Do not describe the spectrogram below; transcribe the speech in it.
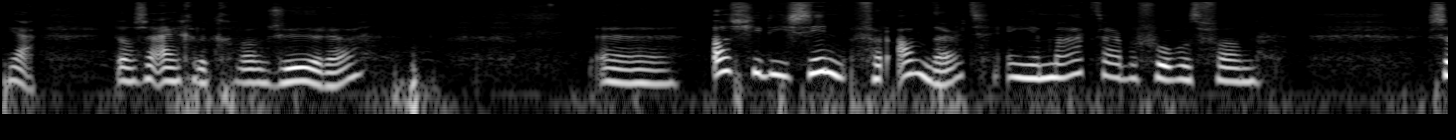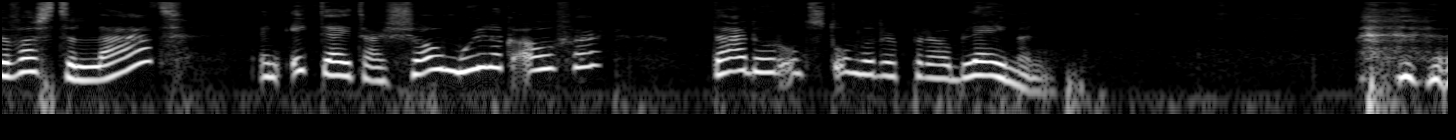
Ja, dat is eigenlijk gewoon zeuren. Uh, als je die zin verandert en je maakt daar bijvoorbeeld van. Ze was te laat en ik deed daar zo moeilijk over. Daardoor ontstonden er problemen.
